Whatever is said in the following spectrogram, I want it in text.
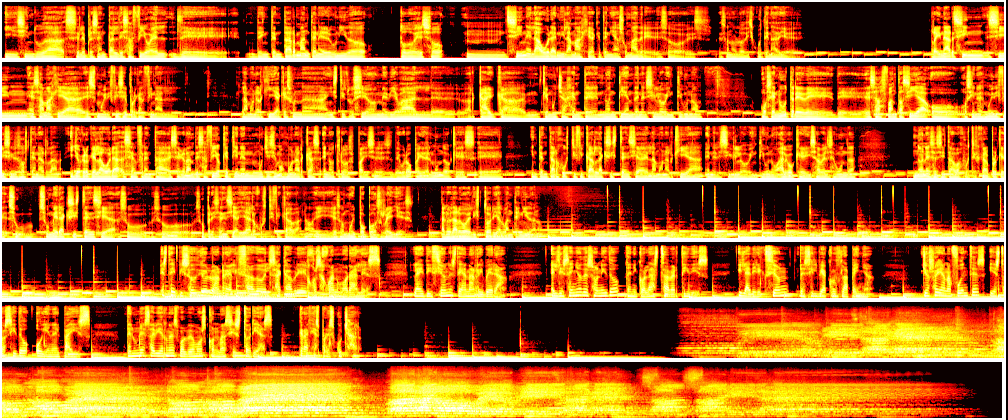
y sin duda se le presenta el desafío a él de, de intentar mantener unido todo eso Mm, sin el aura ni la magia que tenía su madre. Eso, es, eso no lo discute nadie. Reinar sin, sin esa magia es muy difícil porque al final la monarquía, que es una institución medieval, eh, arcaica, que mucha gente no entiende en el siglo XXI, o se nutre de, de esa fantasía o, si no es muy difícil sostenerla. Y yo creo que él ahora se enfrenta a ese gran desafío que tienen muchísimos monarcas en otros países de Europa y del mundo, que es eh, intentar justificar la existencia de la monarquía en el siglo XXI, algo que Isabel II no necesitaba justificar porque su, mera existencia, su, su, presencia ya lo justificaba, ¿no? Y eso muy pocos reyes a lo largo de la historia lo han tenido, ¿no? Este episodio lo han realizado Elsa Cabria y José Juan Morales. La edición es de Ana Rivera. El diseño de sonido de Nicolás Chabertidis y la dirección de Silvia Cruz La Peña. Yo soy Ana Fuentes y esto ha sido Hoy en el País. De lunes a viernes volvemos con más historias. Gracias por escuchar.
